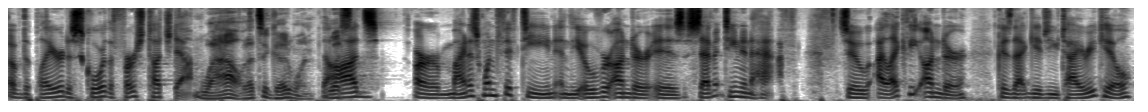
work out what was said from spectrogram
of the player to score the first touchdown. Wow, that's a good one. The What's- odds are minus 115 and the over under is 17 and a half. So I like the under because that gives you Tyreek Hill,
